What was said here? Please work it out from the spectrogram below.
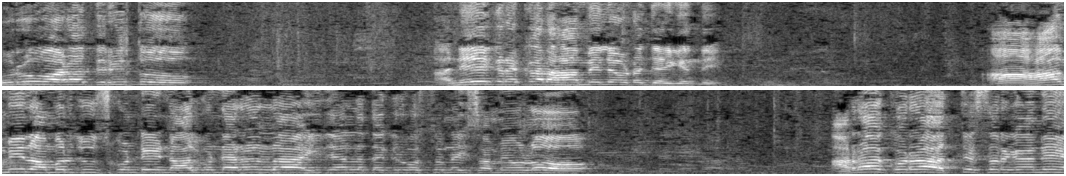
ఊరు వాడ తిరుగుతూ అనేక రకాల హామీలు ఇవ్వడం జరిగింది. ఆ హామీలు అమలు చూసుకుంటే నాలుగున్నర ఐదేళ్ళ దగ్గర వస్తున్న ఈ సమయంలో అరాకొర అత్యవసరగానే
